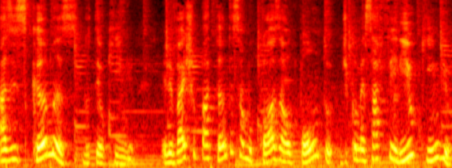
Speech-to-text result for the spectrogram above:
as escamas do teu King. Ele vai chupar tanto essa mucosa ao ponto de começar a ferir o King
